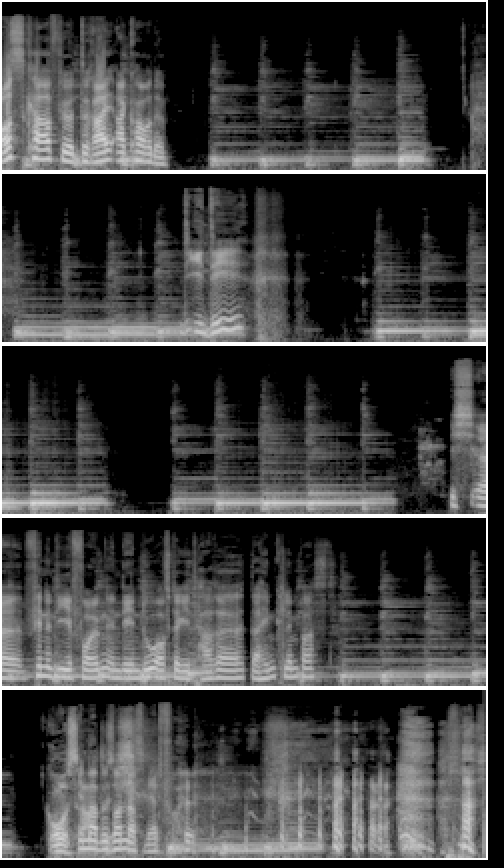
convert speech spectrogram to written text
Oscar für drei Akkorde. Die Idee. Ich äh, finde die Folgen, in denen du auf der Gitarre dahin klimperst, Großartig. immer besonders wertvoll. ich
